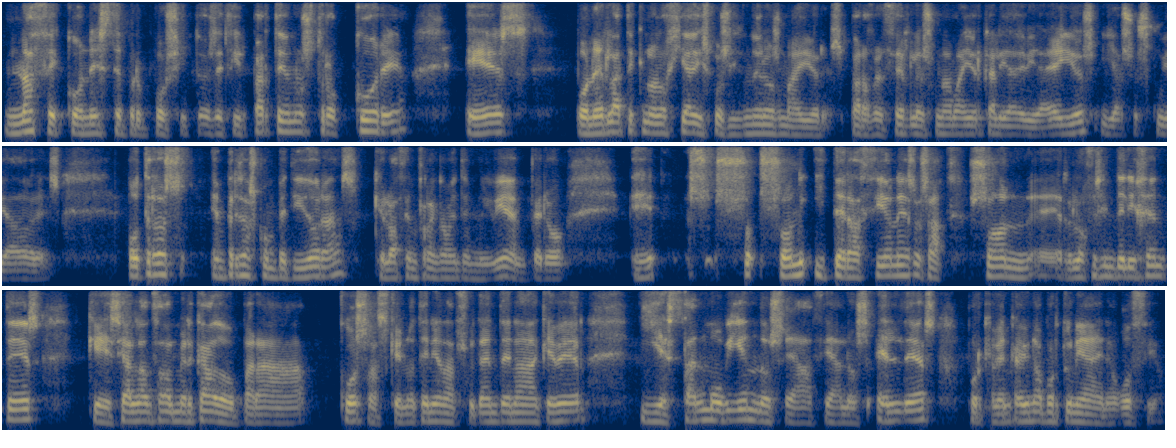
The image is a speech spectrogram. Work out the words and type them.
nace con este propósito. Es decir, parte de nuestro core es poner la tecnología a disposición de los mayores para ofrecerles una mayor calidad de vida a ellos y a sus cuidadores otras empresas competidoras que lo hacen francamente muy bien, pero eh, son iteraciones, o sea, son eh, relojes inteligentes que se han lanzado al mercado para cosas que no tenían absolutamente nada que ver y están moviéndose hacia los elders porque ven que hay una oportunidad de negocio.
